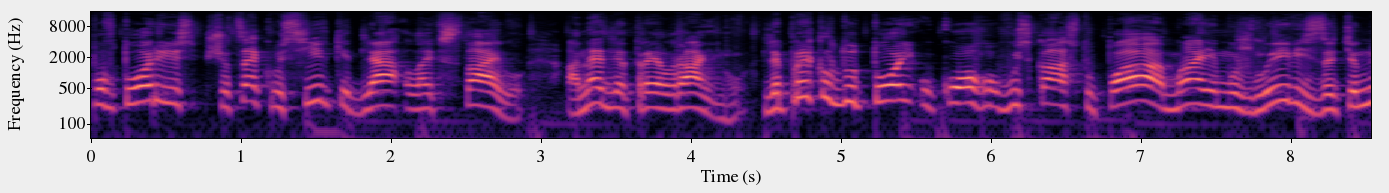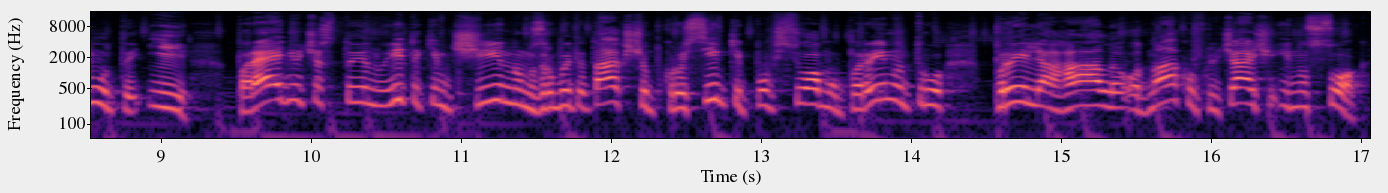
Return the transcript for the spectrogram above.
повторююсь, що це кросівки для лайфстайлу. А не для трейлранінгу. Для прикладу, той, у кого вузька ступа, має можливість затягнути і передню частину, і таким чином зробити так, щоб кросівки по всьому периметру прилягали однаково, включаючи і носок.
